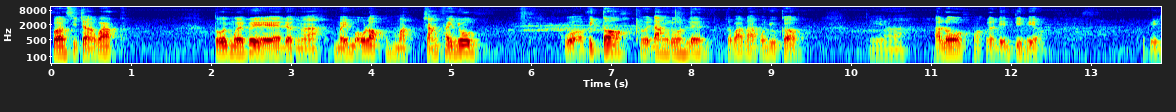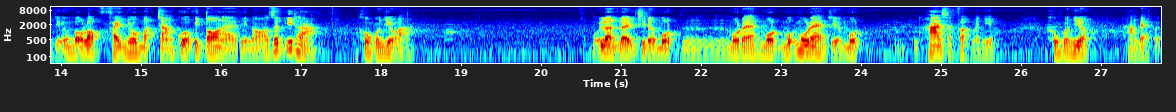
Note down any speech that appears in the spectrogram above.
Vâng, xin chào các bác. Tôi mới về được à, mấy mẫu lọc mặt trắng phay nhôm của Victor. Tôi đăng luôn lên cho bác nào có nhu cầu. Thì uh, alo hoặc là đến tìm hiểu. Vì những mẫu lọc phay nhôm mặt trắng của Victor này thì nó rất ít hàng, không có nhiều hàng. Mỗi lần lấy chỉ được một ừ, model, một mỗi model chỉ được một hai sản phẩm là nhiều. Không có nhiều, hàng đẹp vậy.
